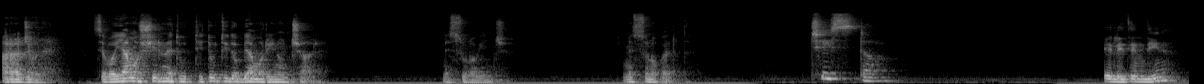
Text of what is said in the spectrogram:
Ha ragione. Se vogliamo uscirne tutti, tutti dobbiamo rinunciare. Nessuno vince. Nessuno perde. Ci sta. E le tendine?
